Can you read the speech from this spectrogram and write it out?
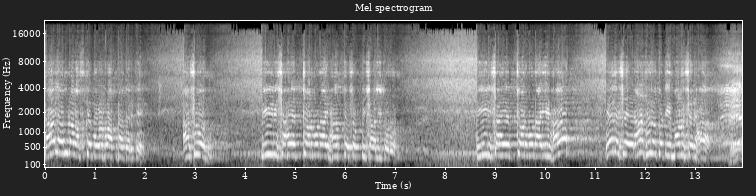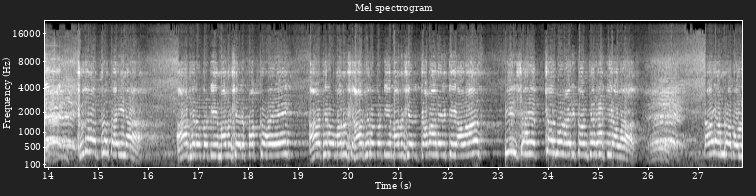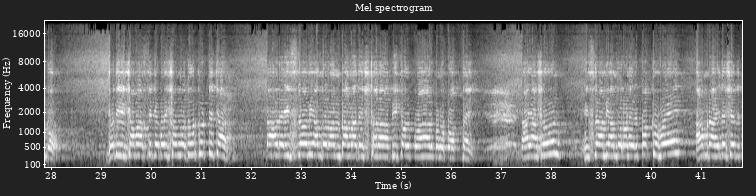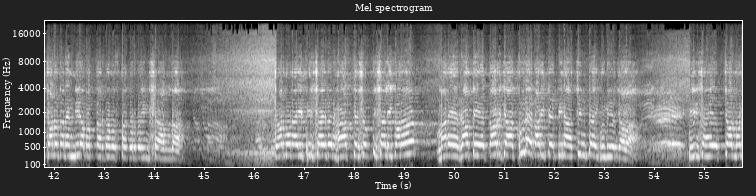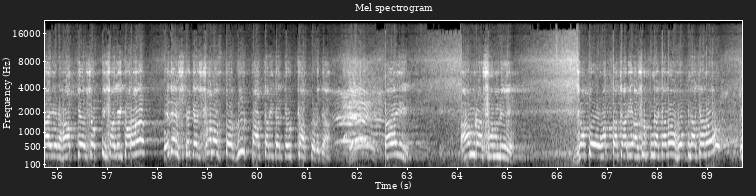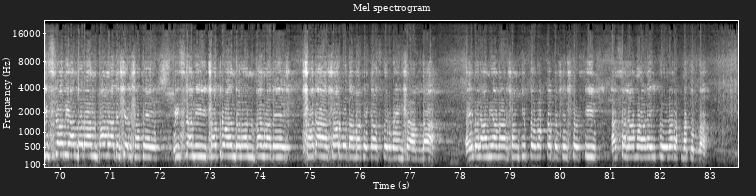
তাই আমরা আজকে বলব আপনাদেরকে, আসুন, পীর সাহেব চর্মনাই হাতকে শক্তিশালী করুন। পীর সাহেব চর্মনাইয়ের হাত এদেশের আঠেরো কোটি মানুষের হাত। শুধুমাত্র তাই না, আঠেরো কোটি মানুষের পক্ষ হয়ে আঠেরো মানুষ, আঠেরো কোটি মানুষের জবানের যে আওয়াজ? পীর সাহেব চর্মনাইয়ের কণ্ঠের একই আওয়াজ। তাই আমরা বলব, যদি সমাজ থেকে বৈষম্য দূর করতে চান, তাহলে ইসলামী আন্দোলন বাংলাদেশ ছাড়া বিকল্প আর কোনো পথ নেই। তাই আসুন, ইসলামী আন্দোলনের পক্ষ হয়ে আমরা এদেশের জনগণের নিরাপত্তার ব্যবস্থা করব ইনশাআল্লাহ। চরমনাই পীর সাহেবের হাতকে শক্তিশালী করা মানে রাতে দরজা খুলে বাড়িতে বিনা চিন্তায় ঘুমিয়ে যাওয়া। পীর সাহেব চরমনাইয়ের হাতকে শক্তিশালী করা, এদেশ থেকে সমস্ত লুটপাটকারীদেরকে উৎখাত করে দেয়া। তাই আমরা সামনে যত অত্যাচারী আসুক না কেন, হোক না কেন ইসলামী আন্দোলন বাংলাদেশের সাথে, ইসলামী ছাত্র আন্দোলন বাংলাদেশ সদা সর্বদা মাঠে কাজ করবে ইনশাআল্লাহ। এই বলে আমি আমার সংক্ষিপ্ত বক্তব্য শেষ করছি। আসসালামু আলাইকুম রহমতুল্লাহ।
